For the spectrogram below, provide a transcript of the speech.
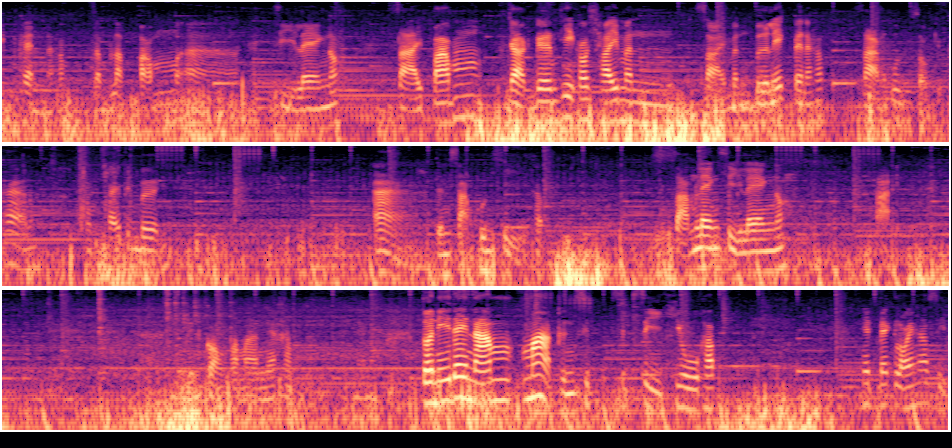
10 แผ่นนะครับสำหรับปั๊มอ่าสี่แรงเนาะสายปั๊มจากเดิมที่เขาใช้มัน สายมันเบอร์เล็กไปนะครับ3คูณ2.5เนะผมใช้เป็นเบอร์นี้อ่า เป็น3คูณ4ครับ3แรง4แรงเนาะสาย เป็นกล่องประมาณนี้ครับ ตัวนี้ได้น้ำมากถึง10 14คิวครับเฮดแบ็กร้อยห้าสิบ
